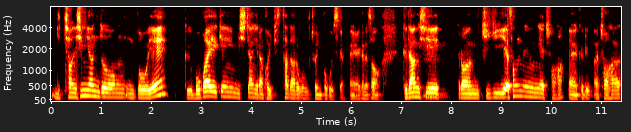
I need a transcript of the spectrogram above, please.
2010년 정도의 그 모바일 게임 시장이랑 거의 비슷하다라고 저희는 보고 있어요. 예, 그래서 그 당시에 음, 그런 기기의 성능의 저하, 예, 그리고 아, 저하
